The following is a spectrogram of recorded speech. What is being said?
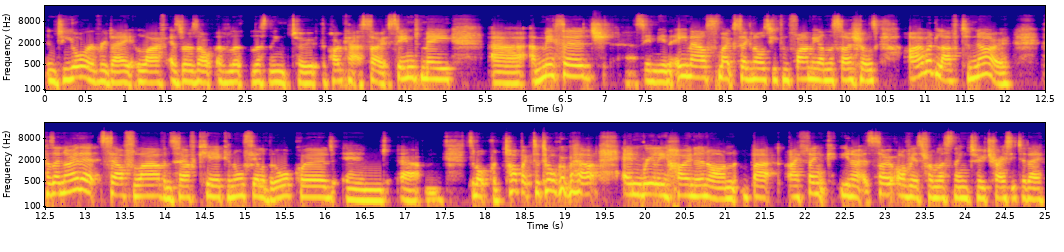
into your everyday life as a result of li- listening to the podcast? So send me uh, a message, uh, send me an email, smoke signals. You can find me on the socials. I would love to know because I know that self love and self care can all feel a bit awkward and um, it's an awkward topic to talk about and really hone in on. But I think, you know, it's so obvious from listening to Tracy today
